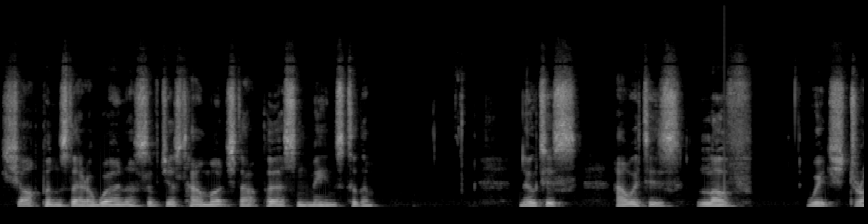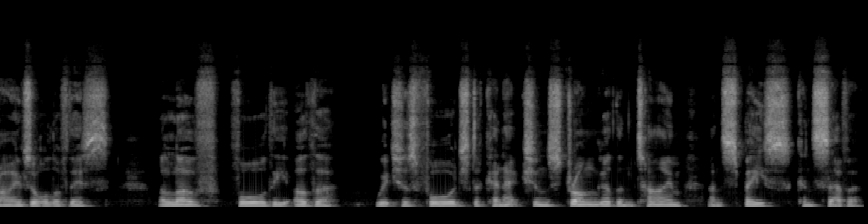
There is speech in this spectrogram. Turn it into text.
sharpens their awareness of just how much that person means to them. Notice how it is love which drives all of this, a love for the other, which has forged a connection stronger than time and space can sever.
